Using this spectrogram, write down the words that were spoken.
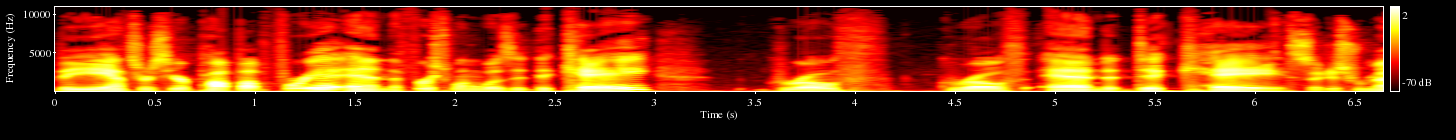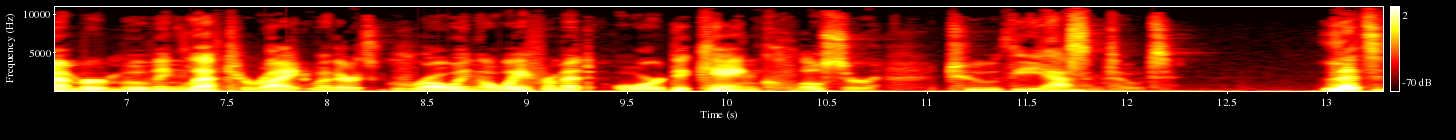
the answers here pop up for you, and the first one was a decay, growth, growth, and decay. So just remember moving left to right, whether it's growing away from it or decaying closer to the asymptote. Let's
